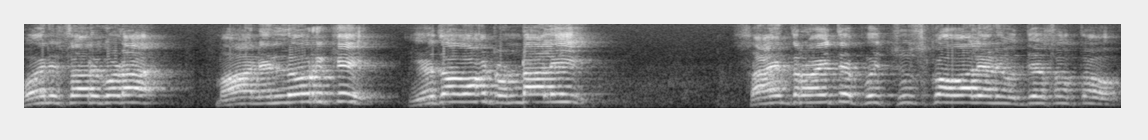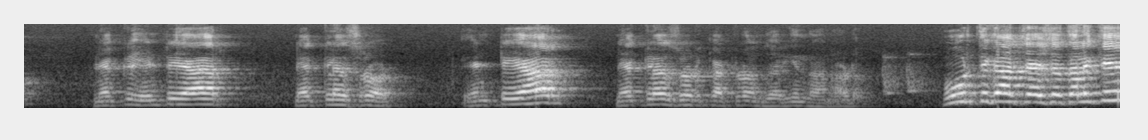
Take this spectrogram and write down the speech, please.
పోయినసారి కూడా మా నెల్లూరుకి ఏదో ఒకటి ఉండాలి. సాయంత్రం అయితే పోయి చూసుకోవాలి అనే ఉద్దేశంతో neck NTR necklace road. NTR necklace road కట్టడం జరిగింది అన్నాడు పూర్తిగా చేసే తలకి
